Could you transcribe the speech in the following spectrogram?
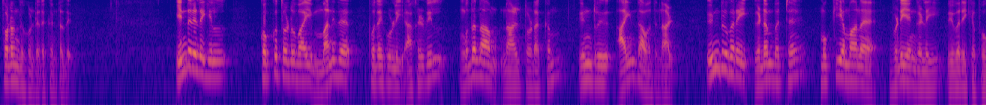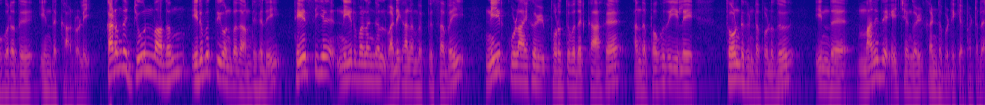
தொடர்ந்து கொண்டிருக்கின்றது. இந்த நிலையில் கொக்கு தொடுவாய் மனித புதைகுழி அகழ்வில் முதலாம் நாள் தொடக்கம் இன்று ஐந்தாவது நாள். இன்று வரை இடம்பெற்ற முக்கியமான விடயங்களை விவரிக்கப் போகிறது இந்த காணொளி. கடந்த ஜூன் மாதம் இருபத்தி ஒன்பதாம் தேதி தேசிய நீர்வளங்கள் வடிகாலமைப்பு சபை நீர் குழாய்கள் பொருத்துவதற்காக அந்த பகுதியிலே தோண்டுகின்ற பொழுது இந்த மனித எச்சங்கள் கண்டுபிடிக்கப்பட்டன.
